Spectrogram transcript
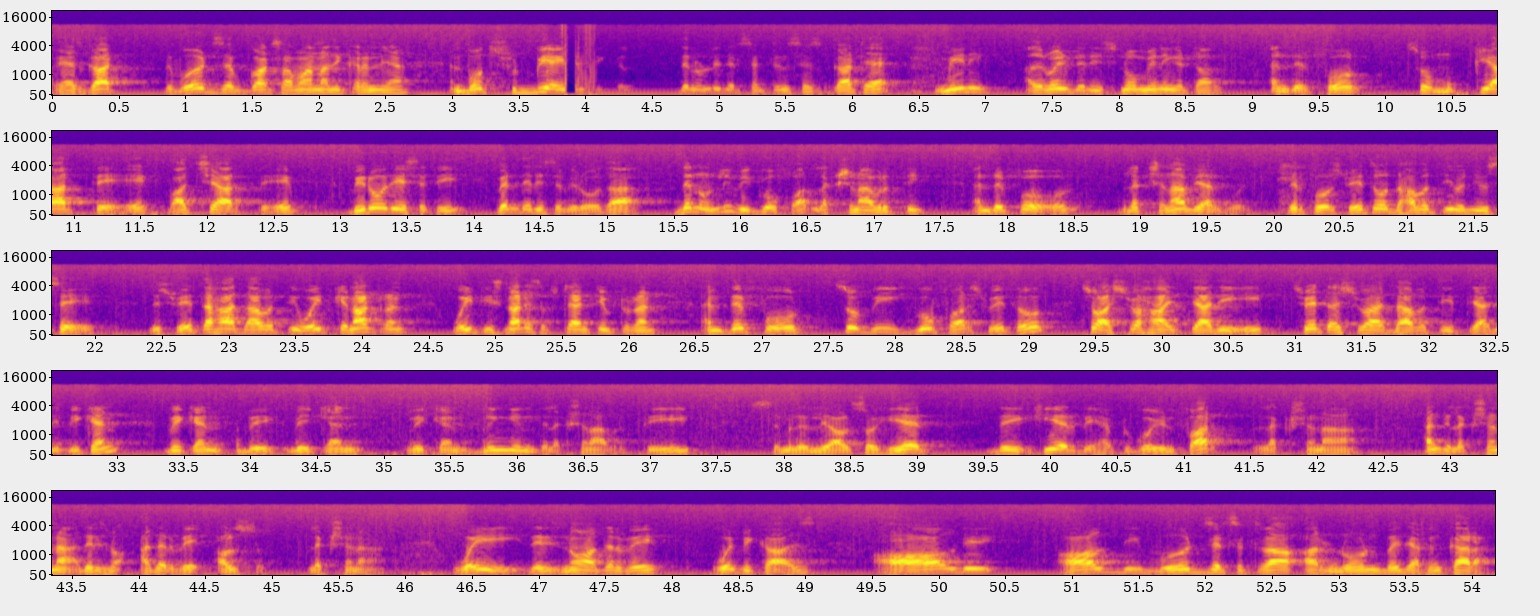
has got, the words have got Samanadikaranya and both should be identical. Then only that sentence has got a meaning. Otherwise there is no meaning at all. And therefore, so Mukhyarte, Vachyarte, Virodesati, when there is a Viroda, then only we go for Lakshana Vritti. And therefore, Lakshana we are going. Therefore, Shveto Dhavati, when you say, the Shvetaha Dhavati, white cannot run. White is not a substantive to run. And therefore, so we go for Shveto. So Ashvaha ityadi, Shveta Ashva Dhavati ityadi, we can, we can, we, we can, we can bring in the Lakshana Vritti. Similarly, also here, the, here we have to go in for Lakshana. And the Lakshana, there is no other way also. Lakshana. Why there is no other way? Why? Because all the, all the words, etc., are known by the Ahankara.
